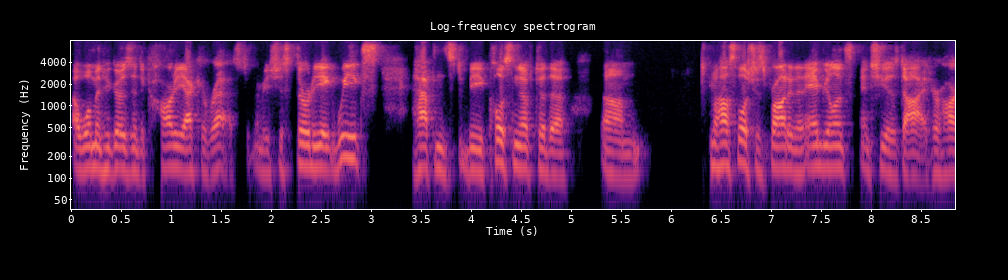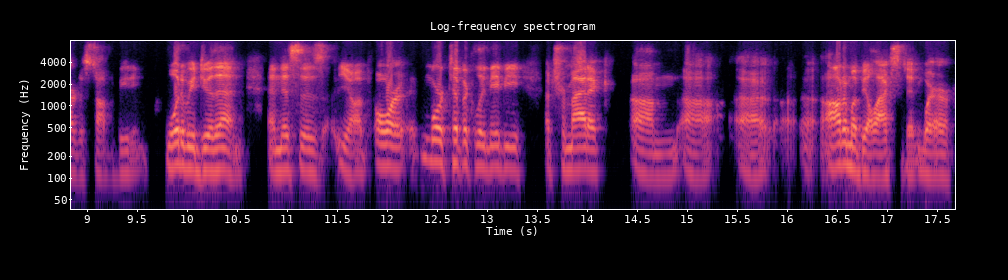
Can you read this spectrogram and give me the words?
a woman who goes into cardiac arrest. I mean, she's 38 weeks, happens to be close enough to the, um, the hospital. She's brought in an ambulance and she has died. Her heart has stopped beating. What do we do then? And this is, you know, or more typically, maybe a traumatic um, uh, uh, automobile accident where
